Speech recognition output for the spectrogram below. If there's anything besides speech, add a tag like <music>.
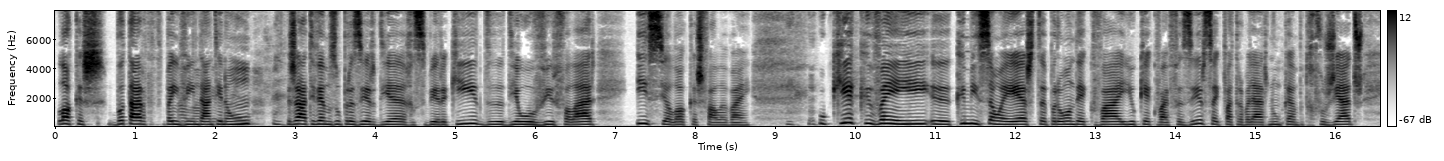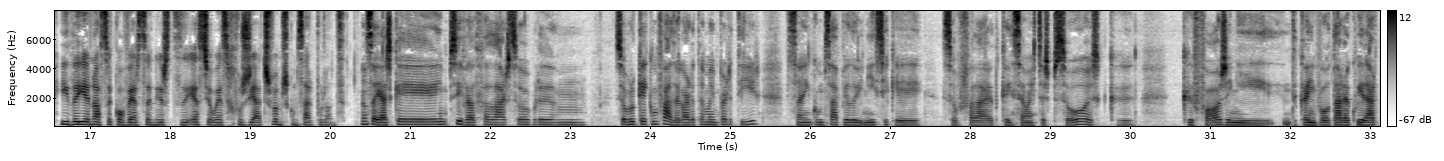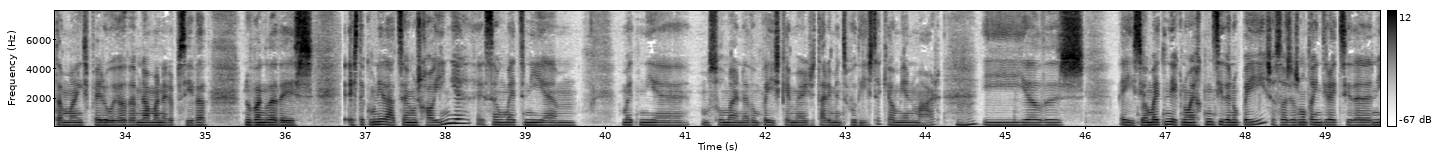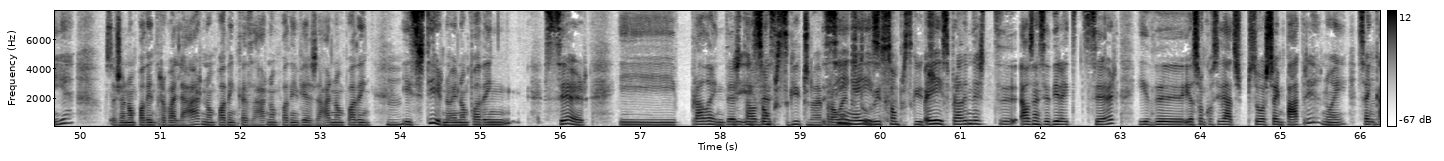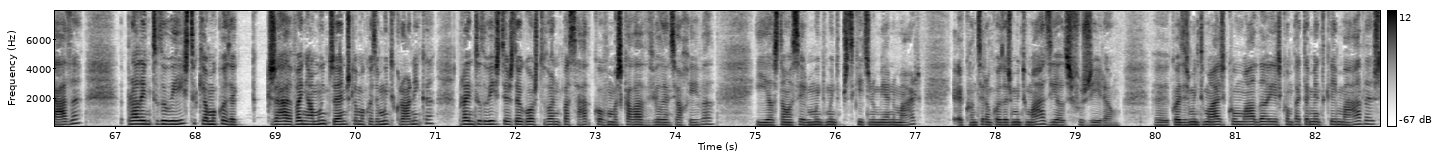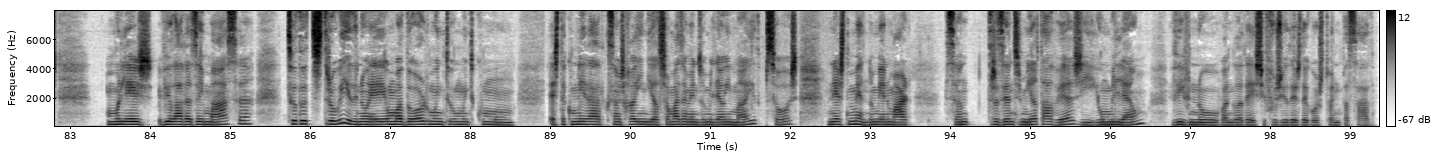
Locas, boa tarde, bem-vinda à Antena 1. Já tivemos o prazer de a receber aqui, de, de a ouvir falar e se a Locas fala bem. O que é que vem aí? Eh, que missão é esta? Para onde é que vai e o que é que vai fazer? Sei que vai trabalhar num campo de refugiados e daí a nossa conversa neste SOS Refugiados. Vamos começar por onde? Não sei, acho que é impossível falar sobre, hum, sobre o que é que me faz agora também partir sem começar pelo início, que é sobre falar de quem são estas pessoas que que fogem e de quem voltar a cuidar também, espero eu, da melhor maneira possível, no Bangladesh. Esta comunidade são os Rohingya, são uma etnia, uma etnia muçulmana de um país que é maioritariamente budista, que é o Myanmar, uhum. e eles é isso, é uma etnia que não é reconhecida no país, ou seja, eles não têm direito de cidadania, ou seja, não podem trabalhar, não podem casar, não podem viajar, não podem hum. existir, não é? Não podem ser. E para além desta e, ausência... são perseguidos, não é? Para Sim, além de é tudo isso. isso, são perseguidos. É isso, para além desta ausência de direito de ser e de. Eles são considerados pessoas sem pátria, não é? Sem hum. casa. Para além de tudo isto, que é uma coisa que já vem há muitos anos, que é uma coisa muito crónica. Para de tudo isto, desde agosto do ano passado, que houve uma escalada de violência horrível e eles estão a ser muito, muito perseguidos no Myanmar. Aconteceram coisas muito más e eles fugiram. Uh, coisas muito más como aldeias completamente queimadas, mulheres violadas em massa, tudo destruído, não é? É uma dor muito, muito comum. Esta comunidade, que são os Rohingya, eles são mais ou menos um milhão e meio de pessoas. Neste momento, no Myanmar, são 300 mil, talvez, e um milhão vive no Bangladesh e fugiu desde agosto do ano passado.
